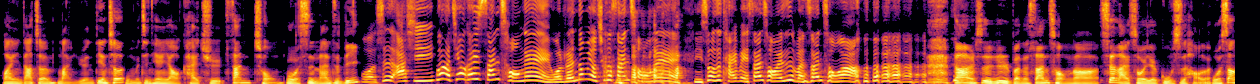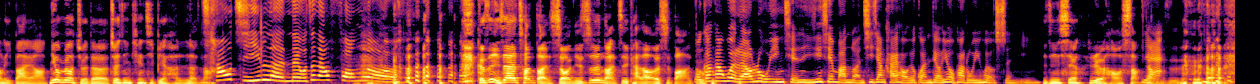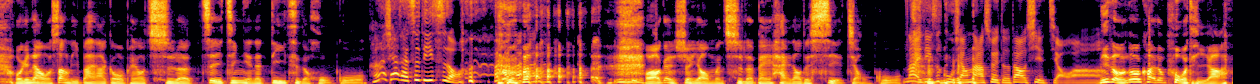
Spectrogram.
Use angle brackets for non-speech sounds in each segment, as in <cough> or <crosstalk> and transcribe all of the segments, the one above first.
欢迎搭乘满园电车，我们今天要开去三重。我是男子 B，我是阿西。哇，今天要开去三重哎，我人都没有去过三重哎。<laughs> 你说的是台北三重还是日本三重啊？<laughs> 当然是日本的三重啊。先来说一个故事好了。我上礼拜啊，你有没有觉得最近天气变很冷啊？超级冷呢，我真的要疯了。<laughs> <laughs> 可是你现在穿短袖，你是不是暖气开到二十八度？我刚刚为了要录音前，已经先把暖气这样开好又关掉，因为我怕录音会有声音。已经先热好嗓这样子。<laughs> 我跟你讲，我上礼拜啊，跟我朋友吃了这今年的第一次的火锅。啊，现在才吃第一次哦。<laughs> 我要跟你炫耀，我们吃了北海道的蟹脚锅。那一定是故乡纳税得到蟹脚啊！你怎么那么快就破题啊？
